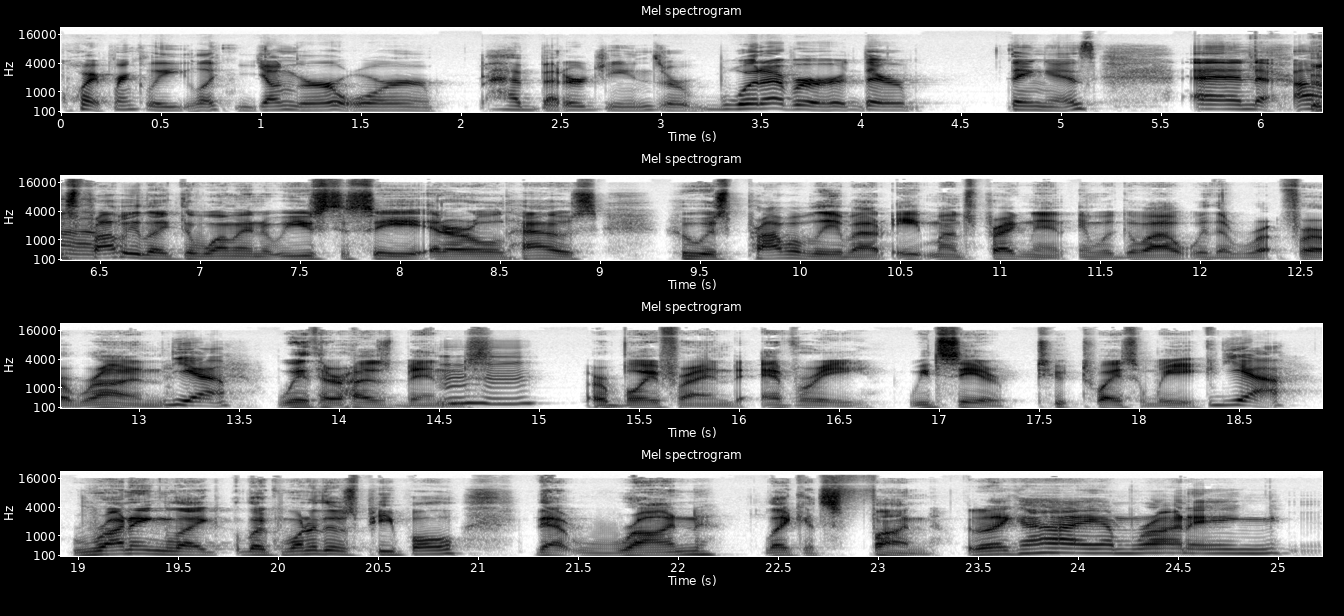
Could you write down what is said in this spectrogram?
quite frankly, like younger or have better genes or whatever their thing is. And um, It's probably like the woman we used to see at our old house who was probably about eight months pregnant and would go out with a for a run yeah. with her husband Mhm. or boyfriend every. We'd see her two, twice a week, Yeah. running like like one of those people that run like it's fun. They're like, "Hi, I'm running."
